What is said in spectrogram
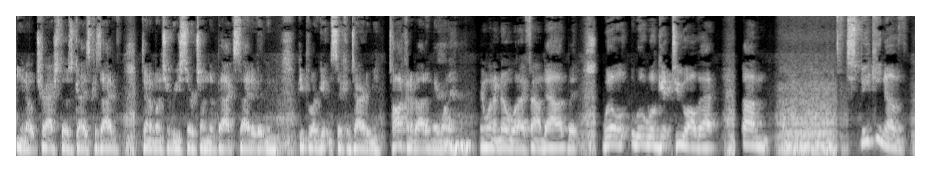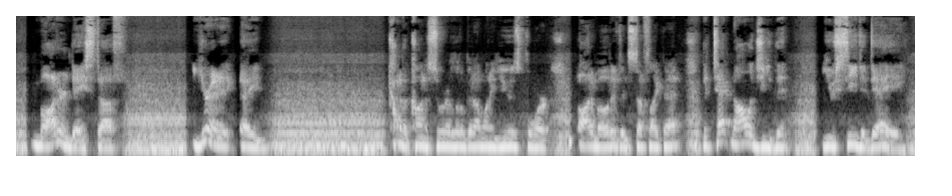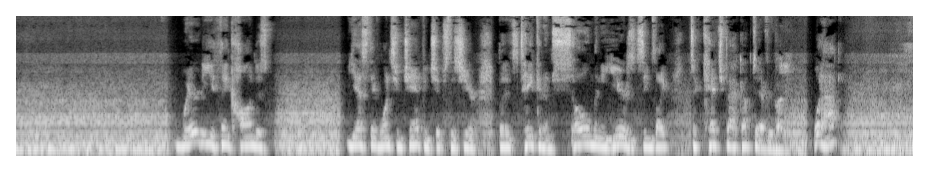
you know, trash those guys because I've done a bunch of research on the backside of it, and people are getting sick and tired of me talking about it. And they want to, they want to know what I found out. But we'll, we'll, we'll get to all that. Um, speaking of modern day stuff, you're a, a kind of a connoisseur a little bit I want to use for automotive and stuff like that. The technology that you see today, where do you think Honda's yes, they've won some championships this year, but it's taken them so many years, it seems like, to catch back up to everybody. What happened?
